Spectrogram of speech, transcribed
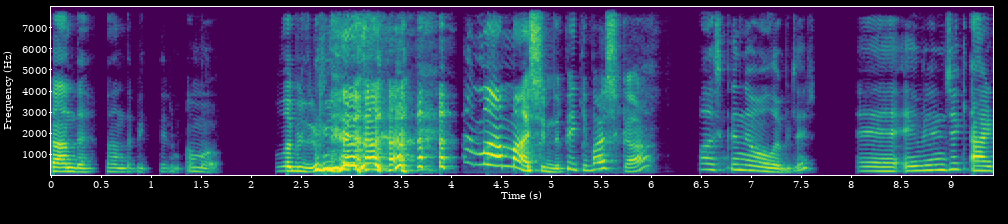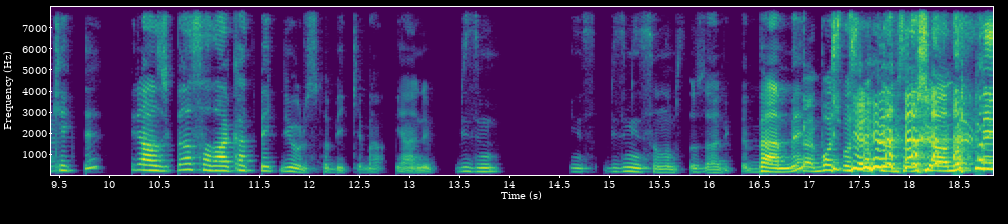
Ben de. Ben de beklerim ama bulabilir miyim? Ama şimdi peki başka? Başka ne olabilir? Ee, evlenecek erkekte birazcık daha sadakat bekliyoruz tabii ki. Ben, yani bizim bizim insanımız özellikle ben ve Böyle boş boş bakıyorum sana şu anda. ne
